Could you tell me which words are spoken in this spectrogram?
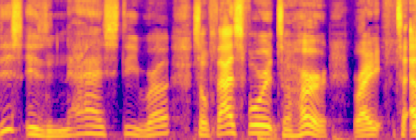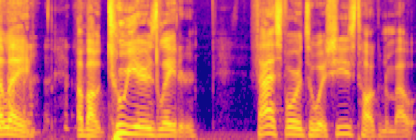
this is nasty, bro. So fast forward to her, right? To LA about 2 years later. Fast forward to what she's talking about.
